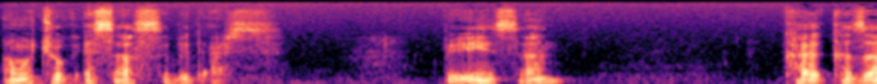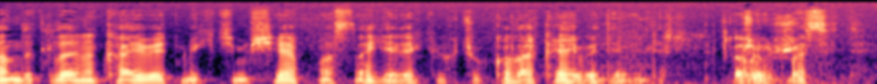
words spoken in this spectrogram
ama çok esaslı bir ders. Bir insan kazandıklarını kaybetmek için bir şey yapmasına gerek yok. Çok kolay kaybedebilir. Doğru. Çok basit.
